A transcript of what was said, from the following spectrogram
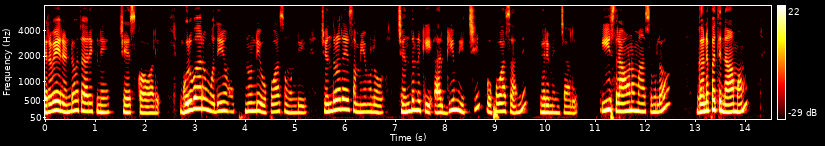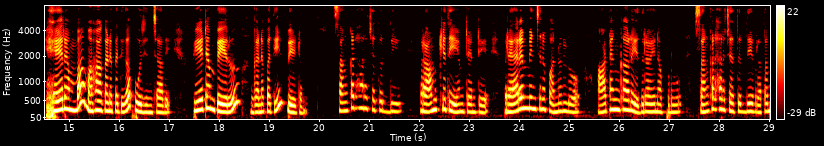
ఇరవై రెండవ తారీఖునే చేసుకోవాలి. గురువారం ఉదయం నుండి ఉపవాసం ఉండి చంద్రోదయ సమయంలో చంద్రునికి అర్ఘ్యం ఇచ్చి ఉపవాసాన్ని విరమించాలి. ఈ శ్రావణ మాసంలో గణపతి నామం హేరమ్మ మహాగణపతిగా పూజించాలి. పీఠం పేరు గణపతి పీఠం. సంకటహార చతుర్థి ప్రాముఖ్యత ఏమిటంటే ప్రారంభించిన పనుల్లో ఆటంకాలు ఎదురైనప్పుడు సంకటహర చతుర్థి వ్రతం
